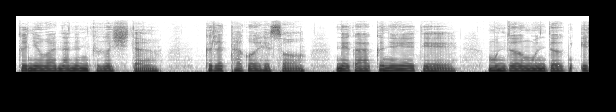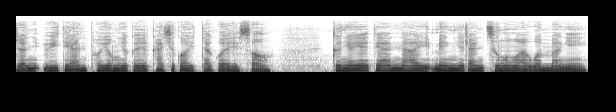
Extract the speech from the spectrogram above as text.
그녀와 나는 그것이다. 그렇다고 해서 내가 그녀에 대해 문득문득 이런 위대한 포용력을 가지고 있다고 해서 그녀에 대한 나의 맹렬한 증오와 원망이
